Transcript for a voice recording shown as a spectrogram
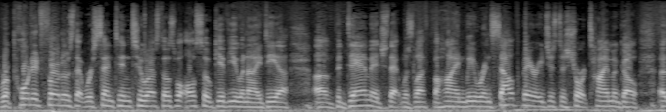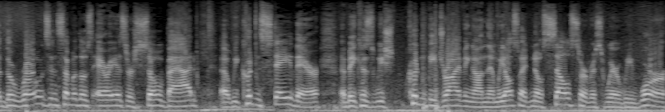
reported photos that were sent in to us. Those will also give you an idea of the damage that was left behind. We were in Southbury just a short time time ago. Uh, the roads in some of those areas are so bad, uh, we couldn't stay there uh, because we couldn't be driving on them. We also had no cell service where we were,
